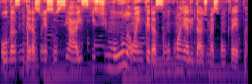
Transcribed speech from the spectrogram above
ou das interações sociais que estimulam a interação com uma realidade mais concreta.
